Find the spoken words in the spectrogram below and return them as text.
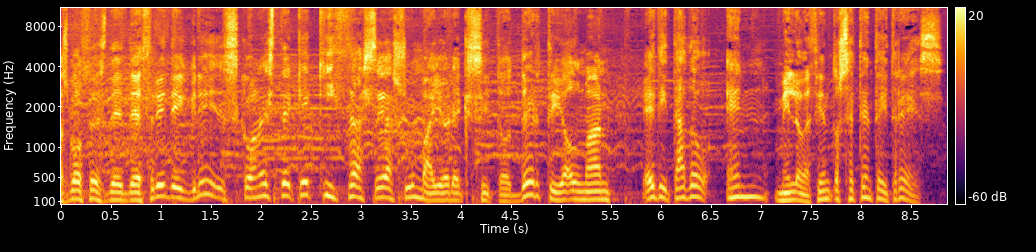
Las voces de The 3 Degrees con este que quizás sea su mayor éxito, Dirty Old Man, editado en 1973.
